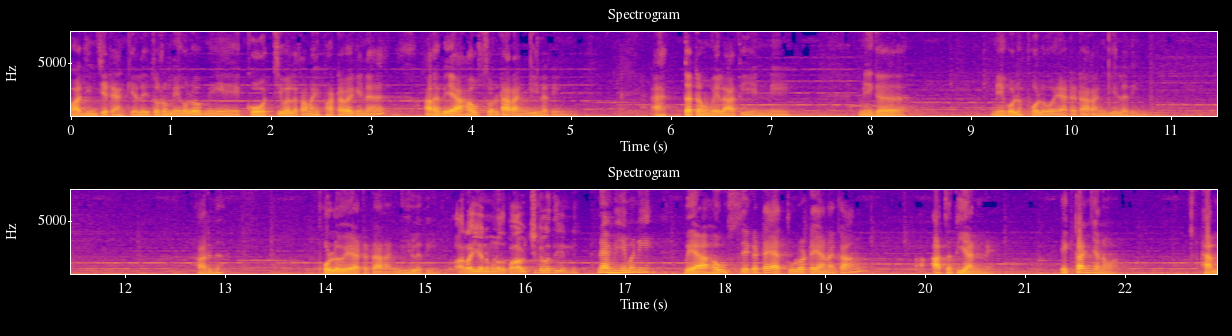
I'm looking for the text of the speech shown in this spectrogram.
පදිංචිටයන් කියලා. තුර මේගොලො මේ කෝච්චිවල තමයි පටවගෙන අර ව්‍යා හවස්වලට අරංගිලතින්නේ ඇත්තටම වෙලා තියෙන්නේ මේක මේගොල පොළොව යටට අරංගිලතින්න හරිද? පොළොව යටට අරංගිලතින් අරයන මොනද පාවිච්චි කළ තියෙන්නේ? නෑ මෙහෙමනේ. ව්‍යා හවුස් එකට ඇතුළට යනකං අත තියන්නේ. එක් අඥනවා හැම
